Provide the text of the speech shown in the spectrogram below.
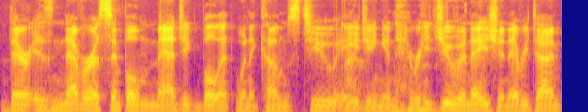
there is never a simple magic bullet when it comes to aging and rejuvenation. Every time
